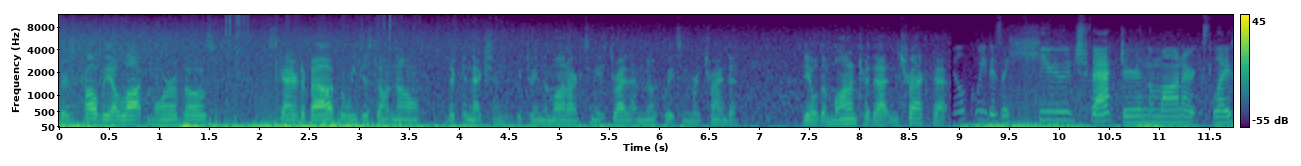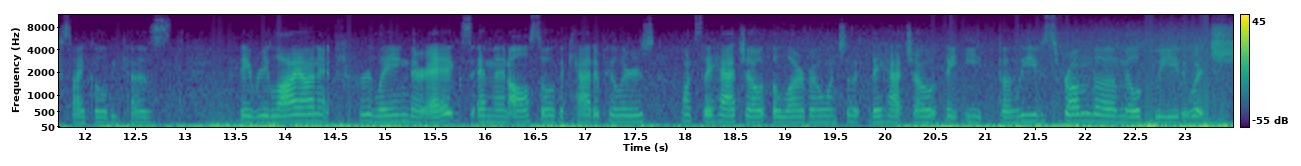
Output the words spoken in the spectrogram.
there's probably a lot more of those scattered about, but we just don't know the connection between the monarchs and these dryland milkweeds and we're trying to be able to monitor that and track that. Milkweed is a huge factor in the monarch's life cycle because they rely on it for laying their eggs and then also the caterpillars once they hatch out the larvae once they hatch out they eat the leaves from the milkweed which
